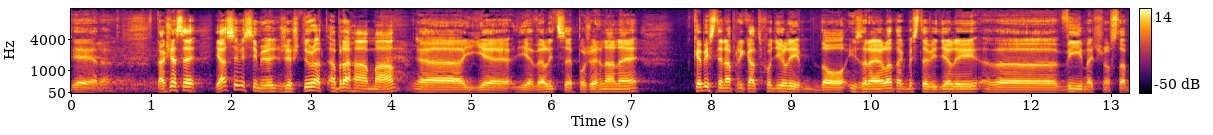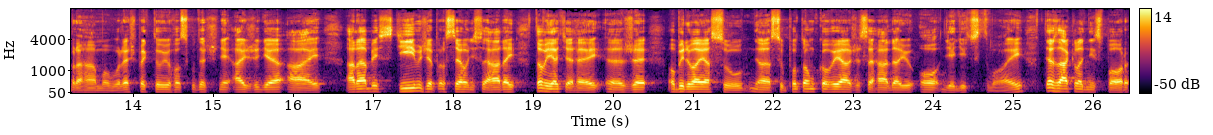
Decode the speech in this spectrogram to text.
věra. Takže se, já si myslím, že, že študovat Abraháma je, je velice požehnané, Kebyste například chodili do Izraela, tak byste viděli e, výjimečnost Abrahamovu. Respektují ho skutečně aj Židě, aj Arabi s tím, že prostě oni se hádají, to víte, hej, e, že obidvaja jsou, e, jsou potomkovia, že se hádají o dědičstvo, hej. To je základní spor.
